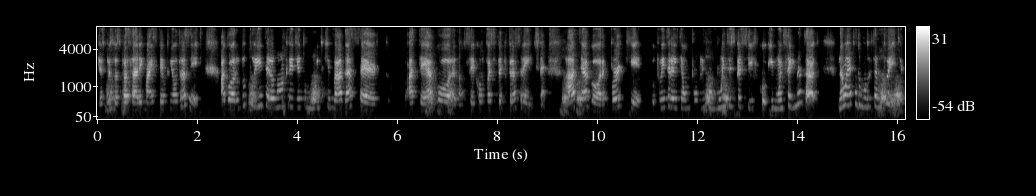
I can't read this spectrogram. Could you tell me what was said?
de as pessoas passarem mais tempo em outras redes. Agora, o do Twitter, eu não acredito muito que vá dar certo até agora, não sei como vai ser daqui para frente, né? Até agora, porque o Twitter ele tem um público muito específico e muito segmentado. Não é todo mundo que está no Twitter.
